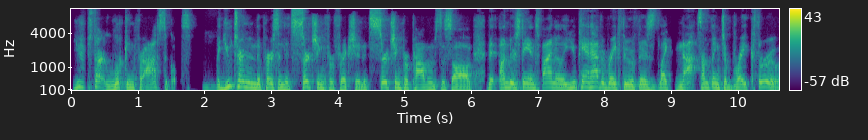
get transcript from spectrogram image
you start looking for obstacles. Like you turn into the person that's searching for friction it's searching for problems to solve that understands finally you can't have a breakthrough if there's like not something to break through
